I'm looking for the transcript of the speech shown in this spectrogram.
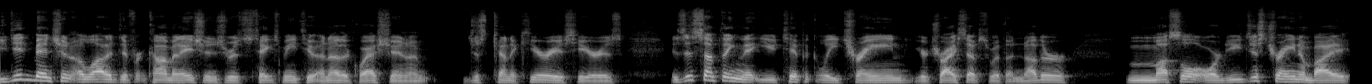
You did mention a lot of different combinations, which takes me to another question. I'm just kind of curious here is is this something that you typically train your triceps with another muscle or do you just train them by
